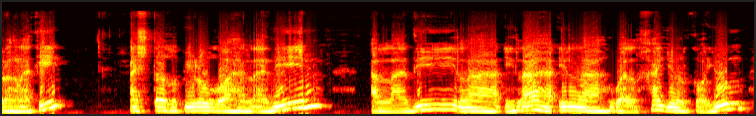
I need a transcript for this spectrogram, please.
ulang lagi. Astaghfirullahaladzim Alladzi la ilaha illa huwal hayyul qayyum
